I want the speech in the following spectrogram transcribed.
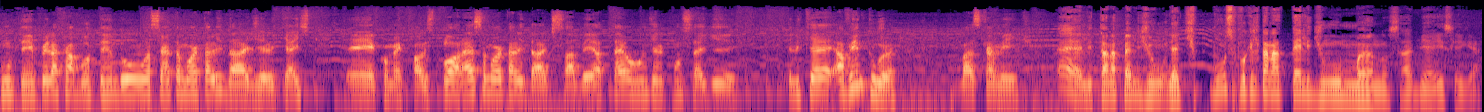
com o tempo ele acabou tendo uma certa mortalidade. Ele quer é, como é que fala, explorar essa mortalidade, saber até onde ele consegue. Ele quer aventura, basicamente. É, ele tá na pele de um. É, tipo, vamos supor que ele tá na pele de um humano, sabe? É isso que ele quer.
